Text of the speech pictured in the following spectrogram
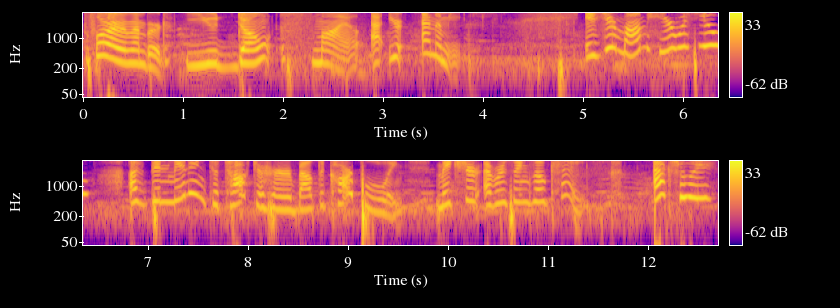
before I remembered you don't smile at your enemies. Is your mom here with you? I've been meaning to talk to her about the carpooling. Make sure everything's okay. Actually,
